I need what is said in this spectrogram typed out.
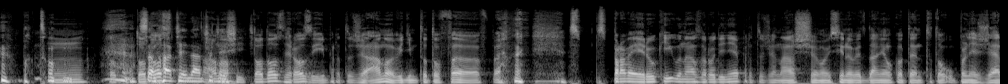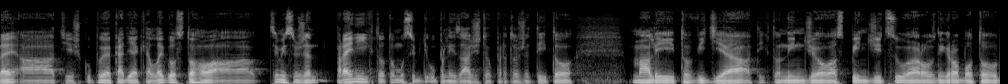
potom mm, to, to sa dosť, máte na čo áno, tešiť. To dosť hrozí, pretože áno, vidím toto v, v, z pravej ruky u nás v rodine, pretože náš môj synovec Danielko tento to úplne žere a tiež kupuje kadejaké Lego z toho a si myslím, že pre nich toto musí byť úplný zážitok, pretože títo mali to vidia, týchto ninjov a spinjitsu a rôznych robotov,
